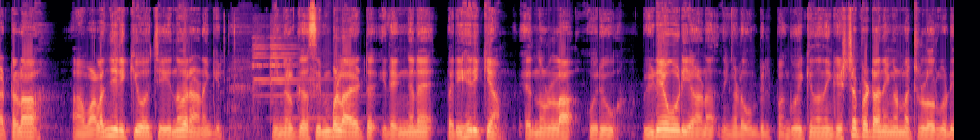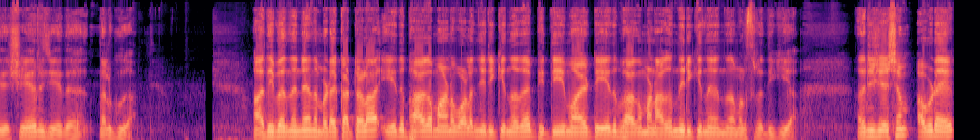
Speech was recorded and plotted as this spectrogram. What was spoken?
കട്ടള വളഞ്ഞിരിക്കുകയോ ചെയ്യുന്നവരാണെങ്കിൽ നിങ്ങൾക്ക് സിമ്പിളായിട്ട് ഇതെങ്ങനെ പരിഹരിക്കാം എന്നുള്ള ഒരു വീഡിയോ കൂടിയാണ് നിങ്ങളുടെ മുമ്പിൽ പങ്കുവയ്ക്കുന്നത്. നിങ്ങൾക്ക് ഇഷ്ടപ്പെട്ടാൽ നിങ്ങൾ മറ്റുള്ളവർ കൂടി ഇത് ഷെയർ ചെയ്ത് നൽകുക. ആദ്യമേ തന്നെ നമ്മുടെ കട്ടള ഏത് ഭാഗമാണ് വളഞ്ഞിരിക്കുന്നത് ഭിത്തിയുമായിട്ട് ഏത് ഭാഗമാണ് അകന്നിരിക്കുന്നത് എന്ന് നമ്മൾ ശ്രദ്ധിക്കുക. അതിനുശേഷം അവിടെ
